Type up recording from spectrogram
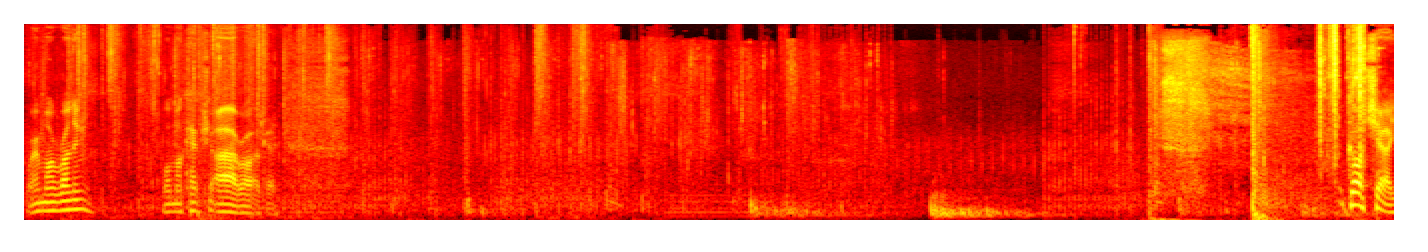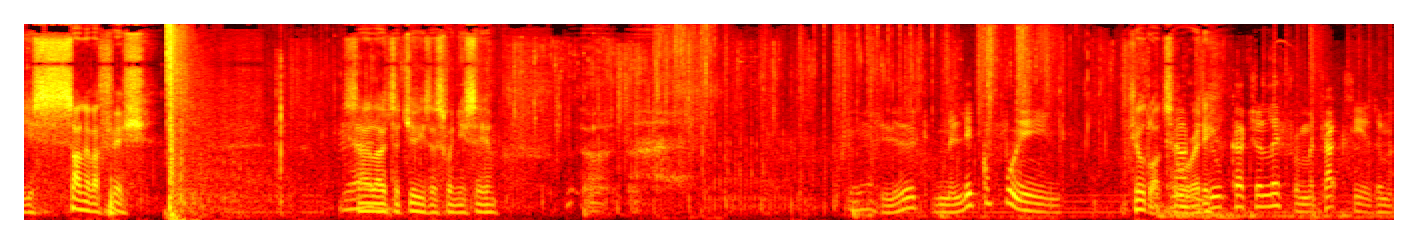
Where am I running? What am I capturing? Ah, right, okay. Gotcha, you son of a fish. Say hello to Jesus when you see him. Yeah, look, my little friend. Killed like two already. you catch a lift from a taxi isn't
